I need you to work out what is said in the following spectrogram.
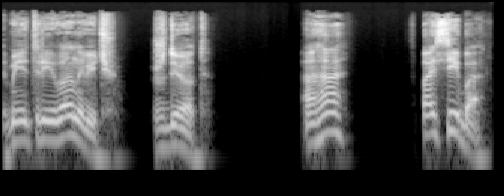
«Дмитрий Иванович ждет». «Ага, спасибо».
